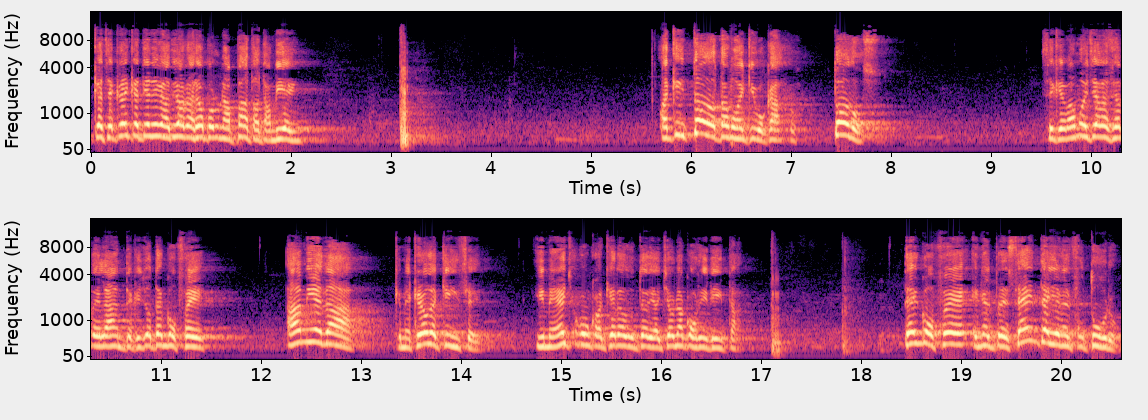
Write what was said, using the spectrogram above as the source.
que se creen que tienen a Dios agarrado por una pata también. Aquí todos estamos equivocados, todos. Así que vamos a echar hacia adelante, que yo tengo fe. A mi edad, que me creo de 15, y me he hecho con cualquiera de ustedes a echar una corridita. Tengo fe en el presente y en el futuro.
